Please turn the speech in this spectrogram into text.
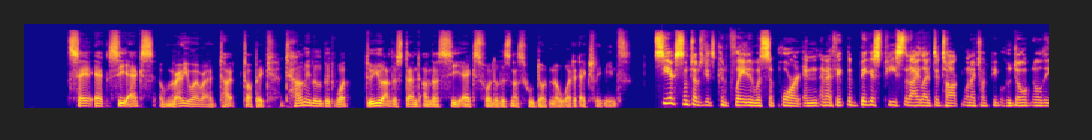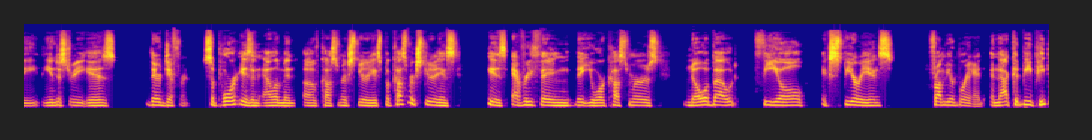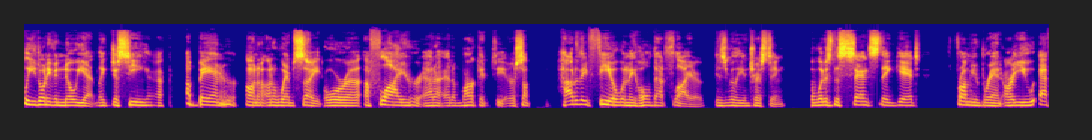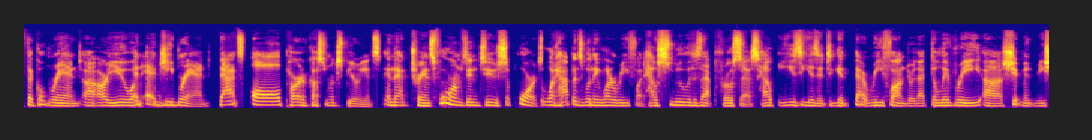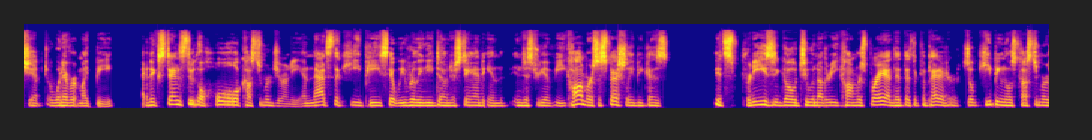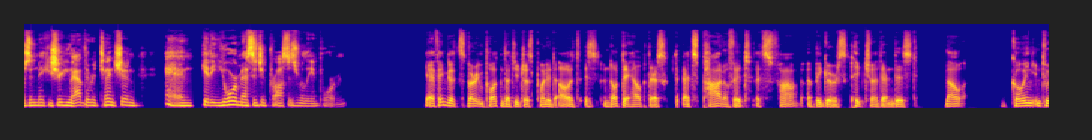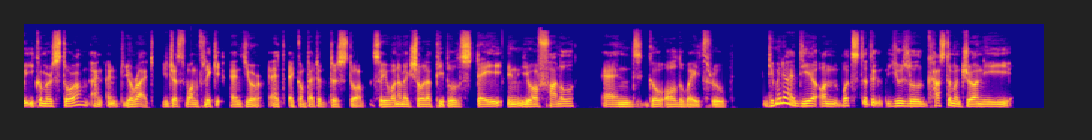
CX, a very well topic. Tell me a little bit what do you understand under CX for the listeners who don't know what it actually means? CX sometimes gets conflated with support. And, and I think the biggest piece that I like to talk when I talk to people who don't know the, the industry is they're different. Support is an element of customer experience, but customer experience is everything that your customers know about, feel, experience from your brand. And that could be people you don't even know yet, like just seeing a, a banner on a, on a website or a, a flyer at a, at a market or something. How do they feel when they hold that flyer is really interesting. What is the sense they get from your brand? Are you ethical brand? Uh, are you an edgy brand? That's all part of customer experience. And that transforms into support. What happens when they want a refund? How smooth is that process? How easy is it to get that refund or that delivery, uh, shipment reshipped or whatever it might be? It extends through the whole customer journey. And that's the key piece that we really need to understand in the industry of e-commerce, especially because it's pretty easy to go to another e-commerce brand that, that's a competitor. So keeping those customers and making sure you have the retention and getting your message across is really important. Yeah, I think that's very important that you just pointed out is not the help desk. That's part of it. It's far a bigger picture than this. Now, going into e-commerce store and, and you're right you just one click and you're at a competitor's store. So you want to make sure that people stay in your funnel and go all the way through. Give me an idea on what's the, the usual customer journey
